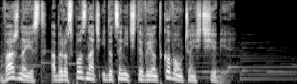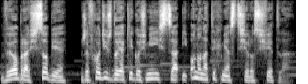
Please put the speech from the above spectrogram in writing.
Ważne jest, aby rozpoznać i docenić tę wyjątkową część siebie. Wyobraź sobie, że wchodzisz do jakiegoś miejsca i ono natychmiast się rozświetla.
